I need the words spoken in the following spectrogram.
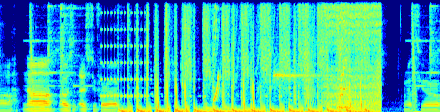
Uh, nah, I was I was too far out. Go.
